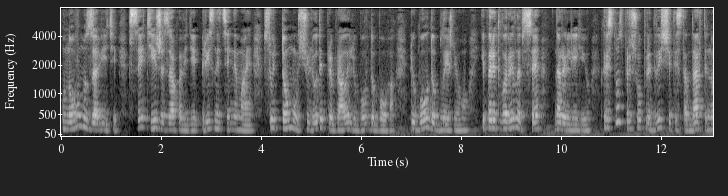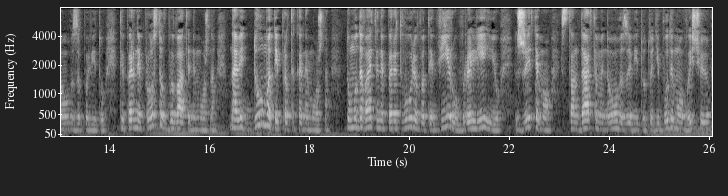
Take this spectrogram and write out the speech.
у новому завіті все ті ж заповіді, різниці немає. Суть тому, що люди прибрали любов до Бога, любов до ближнього і перетворили все на релігію. Христос прийшов підвищити стандарти нового заповіту. Тепер не просто вбивати не можна, навіть думати про таке не можна. Тому давайте не перетворювати віру в релігію, житимо стандартами нового завіту. Тоді будемо вищою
